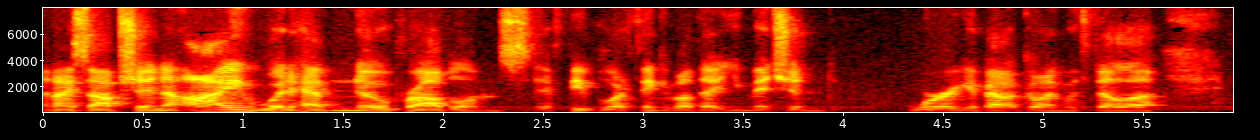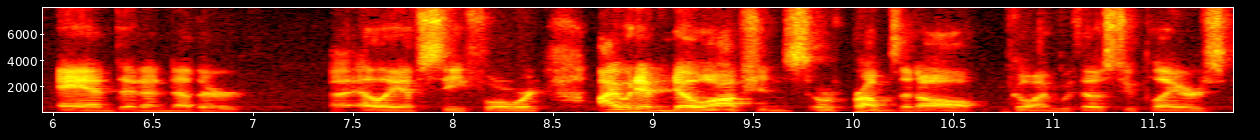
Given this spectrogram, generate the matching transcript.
a nice option. I would have no problems if people are thinking about that. You mentioned worrying about going with Vela and another uh, LAFC forward. I would have no options or problems at all going with those two players.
